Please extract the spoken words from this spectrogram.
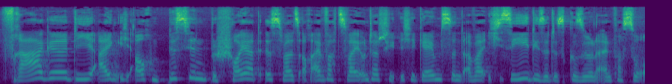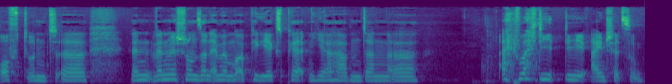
Frage, die eigentlich auch ein bisschen bescheuert ist, weil es auch einfach zwei unterschiedliche Games sind, aber ich sehe diese Diskussion einfach so oft und äh, wenn, wenn wir schon unseren MMORPG-Experten hier haben, dann äh, einmal die, die Einschätzung.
